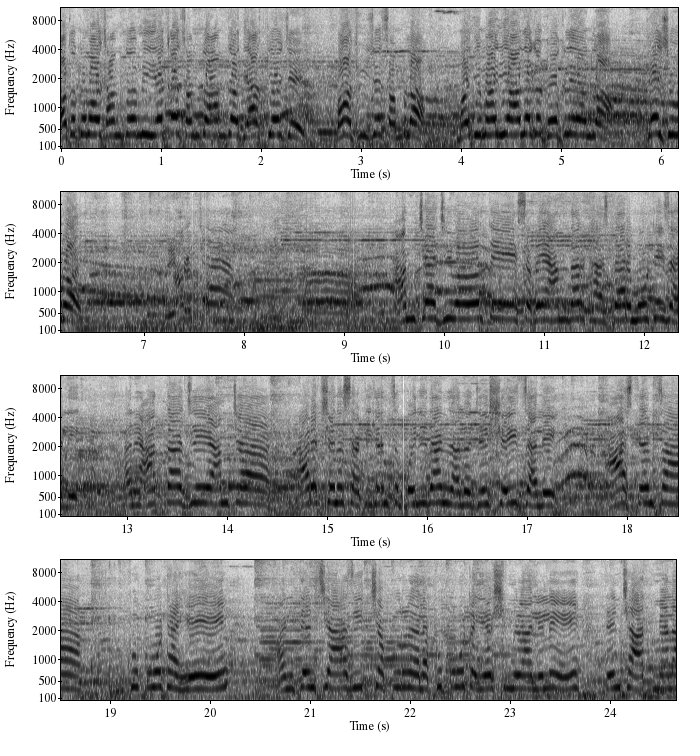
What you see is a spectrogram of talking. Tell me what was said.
आता तुम्हाला सांगतो मी एकच सांगतो आमचा गॅस घ्यायचे पाच विषय संपला. माझी माझी आलं का ठोकले यांना? हे शिवराय. आमच्या जीवावर ते सगळे आमदार खासदार मोठे झाले. आणि आता जे आमच्या आरक्षणासाठी ज्यांचं बलिदान झालं जे शहीद झाले आज त्यांचा खूप मोठा हे आहे. आणि त्यांची आज इच्छा पूर्ण झाल्या खूप मोठं यश मिळालेलं आहे. त्यांच्या आत्म्याला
